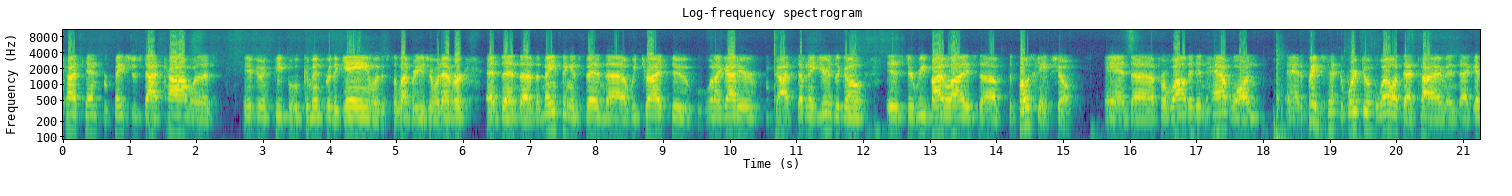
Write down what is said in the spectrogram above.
content for Pacers.com, whether it's interviewing people who come in for the game, whether it's celebrities or whatever. And then uh, the main thing has been uh, we tried to, when I got here, God, seven, eight years ago, is to revitalize uh, the post-game show. And uh, for a while, they didn't have one. And the had- weren't doing well at that time, and I guess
